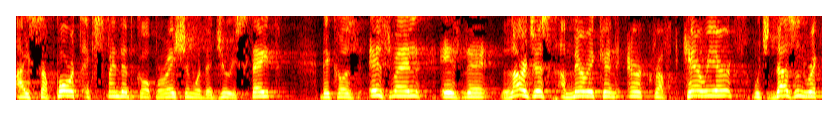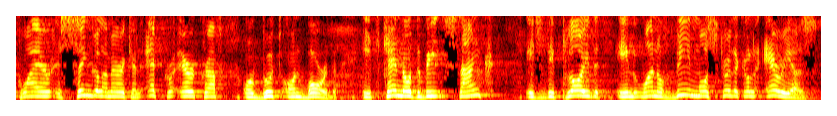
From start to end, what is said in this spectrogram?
I support expanded cooperation with the Jewish state because Israel is the largest American aircraft carrier, which doesn't require a single American aircraft or boot on board. It cannot be sunk. It's deployed in one of the most critical areas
